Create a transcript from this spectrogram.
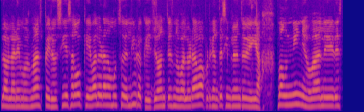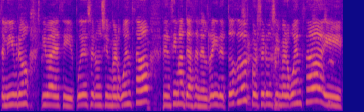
lo hablaremos más, pero sí es algo que he valorado mucho del libro que yo antes no valoraba porque antes simplemente veía, va un niño, va a leer este libro y va a decir, puede ser un sinvergüenza, encima te hacen el rey de todos por ser un sinvergüenza y,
